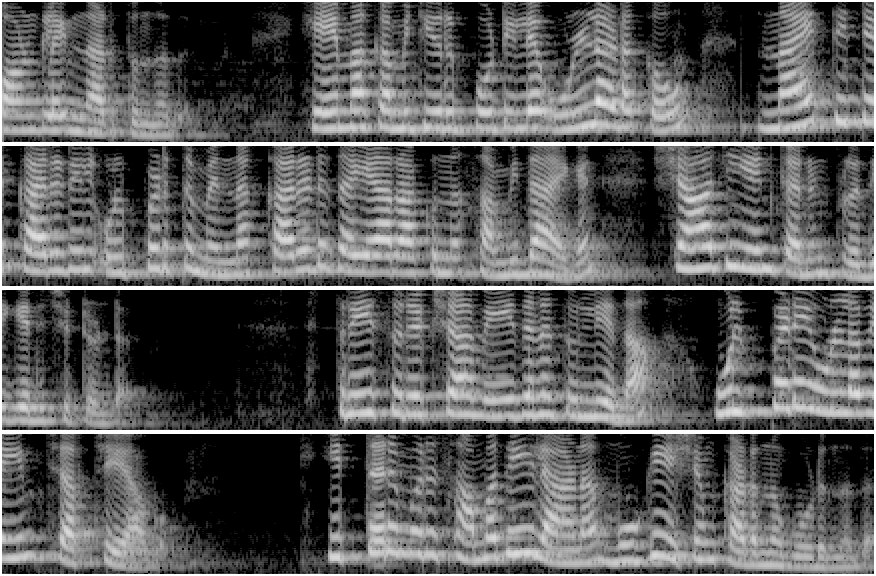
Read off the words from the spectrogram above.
കോൺക്ലേവ് നടത്തുന്നത്. ഹേമ കമ്മിറ്റി റിപ്പോർട്ടിലെ ഉള്ളടക്കവും നയത്തിന്റെ കരടിൽ ഉൾപ്പെടുത്തുമെന്ന കരട് തയ്യാറാക്കുന്ന സംവിധായകൻ ഷാജി എൻ കരുൺ പ്രതികരിച്ചിട്ടുണ്ട്. സ്ത്രീ സുരക്ഷാ വേതന തുല്യത ഉൾപ്പെടെയുള്ളവയും ചർച്ചയാകും. ഇത്തരമൊരു സമിതിയിലാണ് മുകേഷും കടന്നുകൂടുന്നത്.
